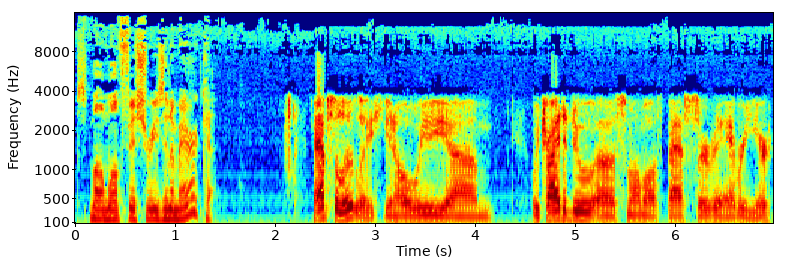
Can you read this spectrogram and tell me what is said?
smallmouth fisheries in America. Absolutely, you know we um, we try to do a smallmouth bass survey every year.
